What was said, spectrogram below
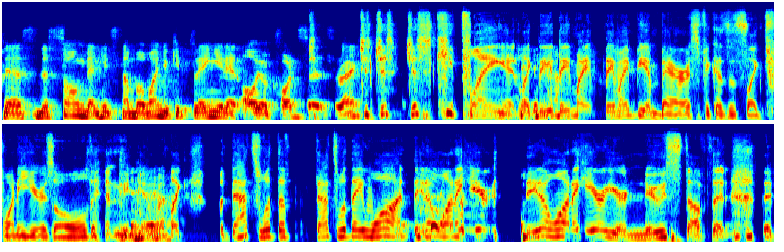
The the song that hits number one, you keep playing it at all your concerts, right? Just just just keep playing it. Like they, they might they might be embarrassed because it's like twenty years old, and you know, like but that's what the that's what they want. They don't want to hear they don't want to hear your new stuff that that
